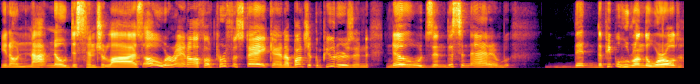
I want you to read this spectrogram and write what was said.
you know, not no decentralized, oh, we ran off of proof of stake and a bunch of computers and nodes and this and that and they, the people who run the world,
